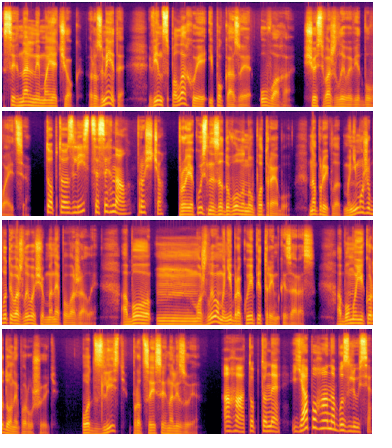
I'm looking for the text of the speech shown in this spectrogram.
сигнальний маячок. Розумієте? Він спалахує і показує – увага, щось важливе відбувається. Тобто злість – це сигнал. Про що? Про якусь незадоволену потребу. Наприклад, мені може бути важливо, щоб мене поважали. Або, м можливо, мені бракує підтримки зараз. Або мої кордони порушують. От злість про це й сигналізує. Ага, тобто не «я погана, бо злюся»,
